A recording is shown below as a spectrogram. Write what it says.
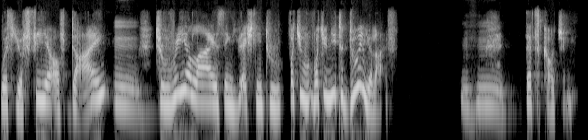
with your fear of dying mm. to realizing you actually need to what you what you need to do in your life. Mm-hmm. that's coaching.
